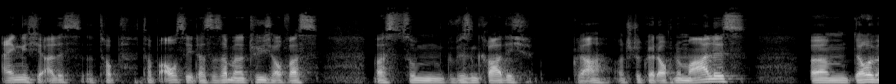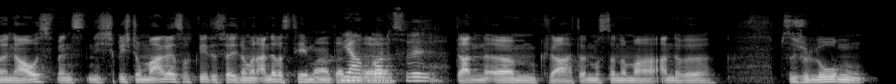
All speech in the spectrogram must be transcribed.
eigentlich alles top, top aussieht. Das ist aber natürlich auch was, was zum gewissen Grad ich, klar, ein Stück weit auch normal ist. Ähm, darüber hinaus, wenn es nicht Richtung Magersucht geht, ist vielleicht nochmal ein anderes Thema. Dann, ja, um äh, Gottes Willen. Dann, ähm, klar, dann muss dann nochmal andere Psychologen,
